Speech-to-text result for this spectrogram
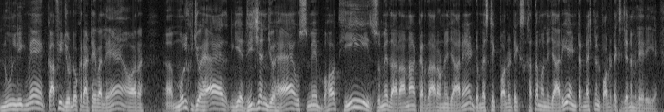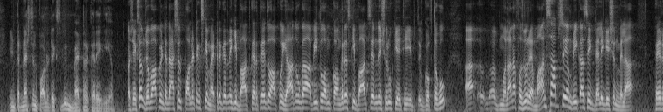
नून लीग में काफ़ी जुडो कराटे वाले हैं और मुल्क जो है, ये रीजन जो है, उसमें बहुत ही ज़िम्मेदाराना करदार होने जा रहे हैं। डोमेस्टिक पॉलिटिक्स ख़त्म होने जा रही है इंटरनेशनल पॉलिटिक्स जन्म ले रही है। इंटरनेशनल पॉलिटिक्स भी मैटर करेगी अब। और शेख साहब, जब आप इंटरनेशनल पॉलिटिक्स के मैटर करने की बात करते हैं तो आपको याद होगा, अभी तो हम कांग्रेस की बात से हमने शुरू की थी गुफ्तु मौलाना फजल रहमान साहब से अमरीका से एक डेलीगेशन मिला। फिर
